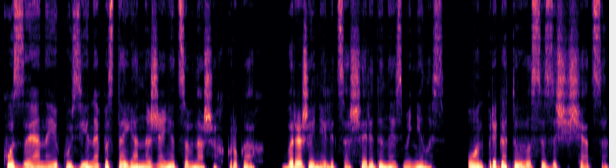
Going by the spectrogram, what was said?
Кузены и кузины постоянно женятся в наших кругах. Выражение лица Шеридана изменилось. Он приготовился защищаться.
